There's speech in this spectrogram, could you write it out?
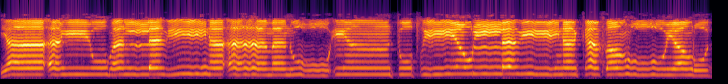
يَا أَيُّهَا الَّذِينَ آمَنُوا إِن تُطِيعُوا الَّذِينَ كَفَرُوا يَرُدُّوكُمْ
